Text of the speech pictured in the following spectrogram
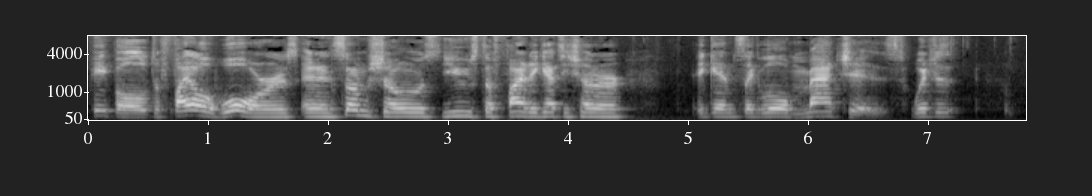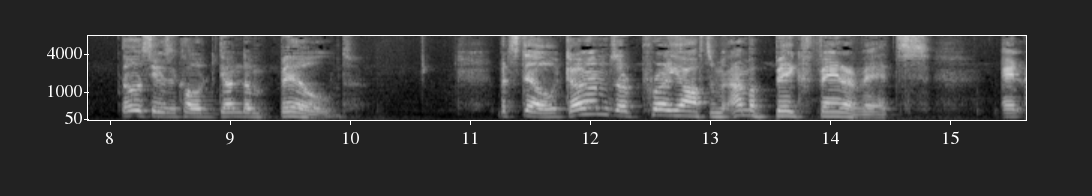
people to fight all wars, and in some shows used to fight against each other against like little matches, which is those series are called Gundam Build. But still, Gundams are pretty awesome, and I'm a big fan of it. And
